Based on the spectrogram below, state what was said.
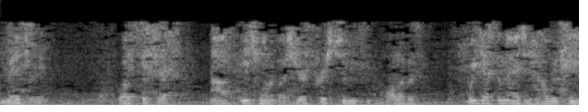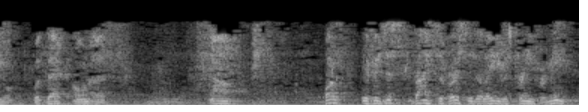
misery. Well, sister, now each one of us, you're Christians, all of us, we just imagine how we feel with that on us. Now, what if it's just vice versa? The lady was praying for me,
